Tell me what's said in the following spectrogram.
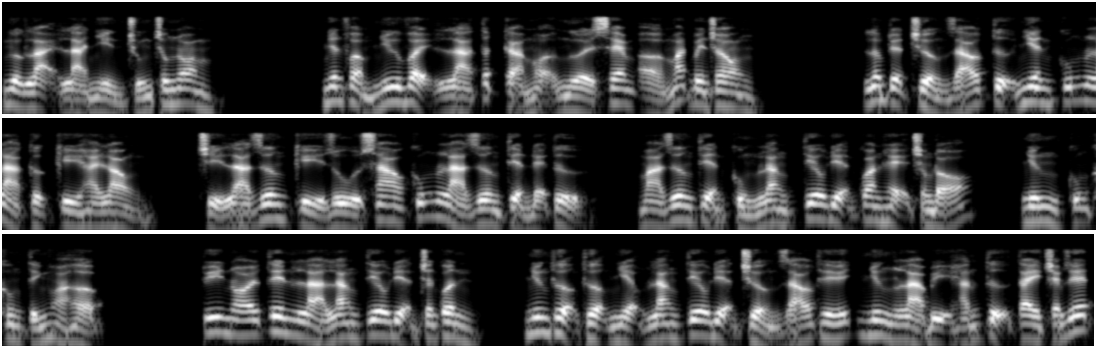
ngược lại là nhìn chúng trông nom. Nhân phẩm như vậy là tất cả mọi người xem ở mắt bên trong. Lâm tuyệt trưởng giáo tự nhiên cũng là cực kỳ hài lòng, chỉ là dương kỳ dù sao cũng là dương tiện đệ tử, mà dương tiện cùng lăng tiêu điện quan hệ trong đó, nhưng cũng không tính hòa hợp. Tuy nói tên là lăng tiêu điện chân quân, nhưng thượng thượng nhiệm lăng tiêu điện trưởng giáo thế nhưng là bị hắn tự tay chém giết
